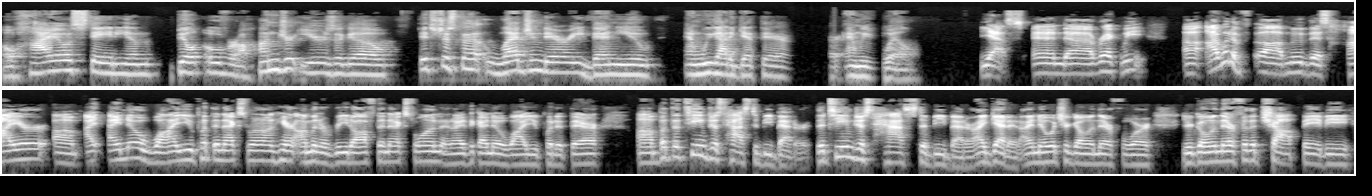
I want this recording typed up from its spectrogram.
Ohio Stadium, built over a hundred years ago. It's just a legendary venue, and we got to get there, and we will. Yes, and uh, Rick, we uh, I would have uh, moved this higher. Um, I, I know why you put the next one on here. I'm going to read off the next one, and I think I know why you put it there. Um, but the team just has to be better. The team just has to be better. I get it. I know what you're going there for. You're going there for the chop, baby.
